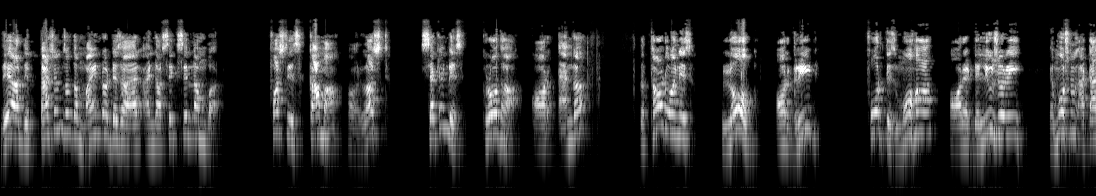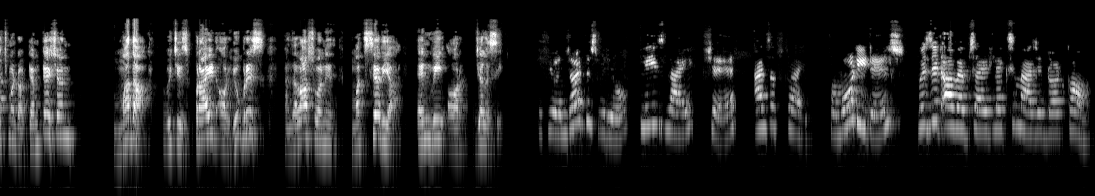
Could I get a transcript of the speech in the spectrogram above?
They are the passions of the mind or desire and are six in number. First is kama or lust. Second is krodha or anger. The third one is lobh or greed. Fourth is moha or a delusory emotional attachment or temptation. Mada, which is pride or hubris. And the last one is matsarya, envy or jealousy. If you enjoyed this video, please like, share and subscribe. For more details, visit our website leximagic.com.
